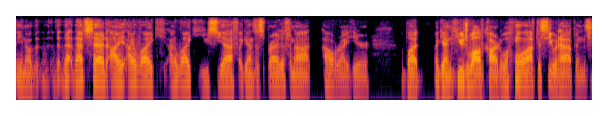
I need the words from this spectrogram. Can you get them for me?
you know th- that that said, I I like I like UCF against the spread, if not outright here. But again, huge wild card. We'll, we'll have to see what happens.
